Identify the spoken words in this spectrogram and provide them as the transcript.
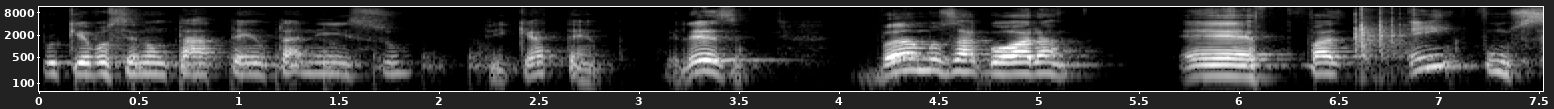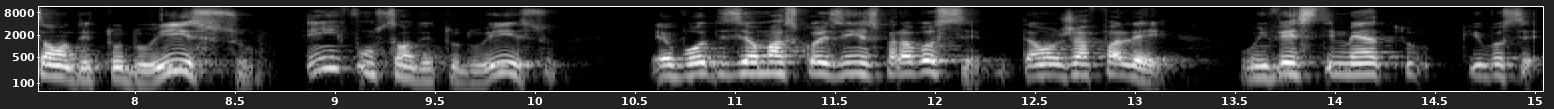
Porque você não está atenta nisso. Fique atenta, beleza? Vamos agora, é, em função de tudo isso, em função de tudo isso, eu vou dizer umas coisinhas para você. Então, eu já falei, o investimento que você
